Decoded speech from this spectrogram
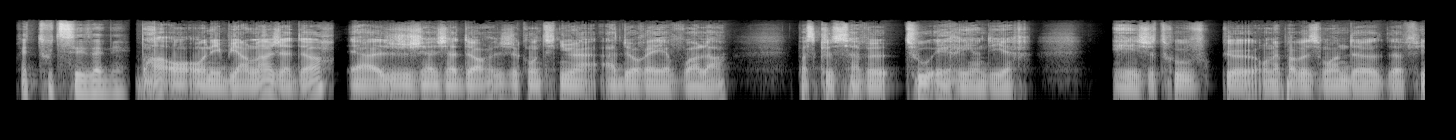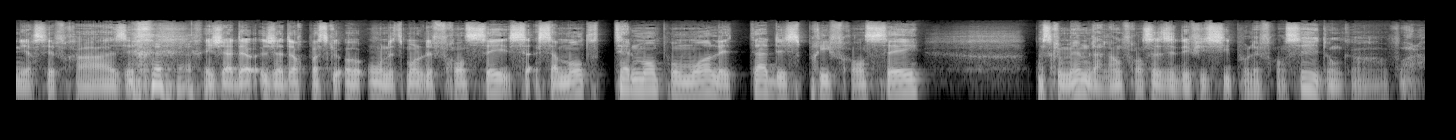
Après toutes ces années? Bah, on, est bien là, j'adore. Euh, j'adore, je continue à adorer voilà, parce que ça veut tout et rien dire. Et je trouve qu'on n'a pas besoin de, de finir ces phrases. Et, et j'adore, parce que hon- honnêtement, le français, ça, ça montre tellement pour moi l'état d'esprit français. Parce que même la langue française est difficile pour les Français. Donc euh, voilà.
